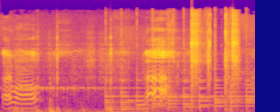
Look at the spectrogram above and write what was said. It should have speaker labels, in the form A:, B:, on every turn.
A: I won't. No!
